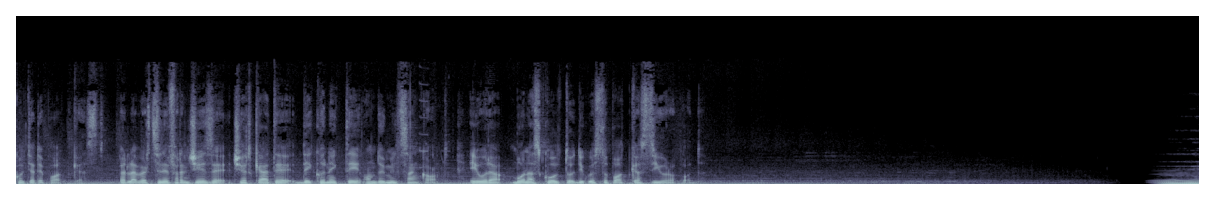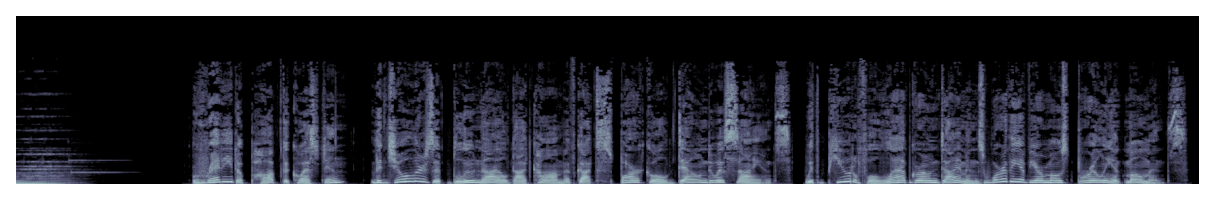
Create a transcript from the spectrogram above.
ascoltiate podcast. Per la versione francese cercate Déconnecté en 2050. E ora buon ascolto di questo podcast Europod. Ready to pop the question? The jewelers at BlueNile.com have got sparkle down to a science with beautiful lab-grown diamonds worthy of your most brilliant moments.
